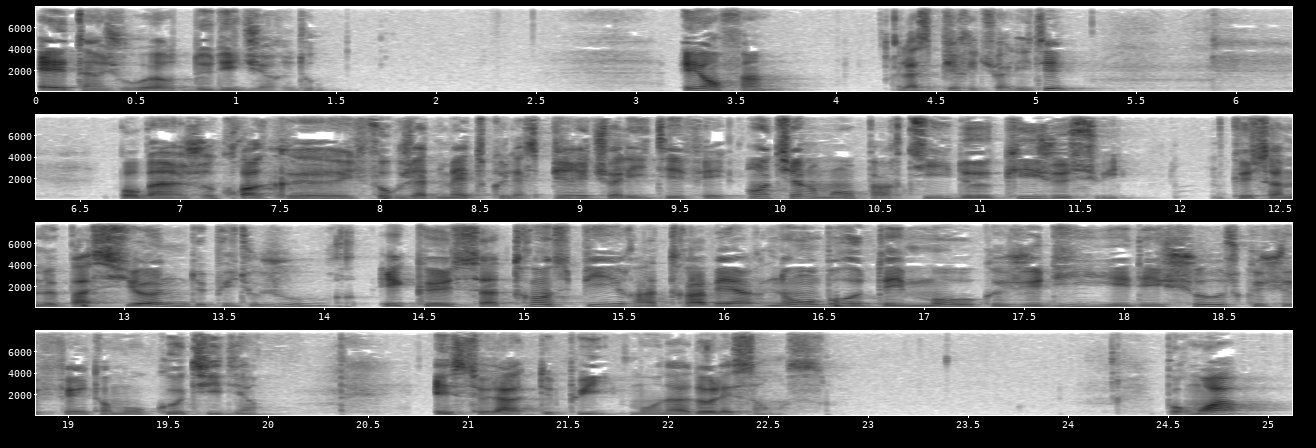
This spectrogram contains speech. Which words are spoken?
est un joueur de didgeridoo. Et enfin, la spiritualité, ben, je crois qu'il faut que j'admette que la spiritualité fait entièrement partie de qui je suis. que ça me passionne depuis toujours et que ça transpire à travers nombre des mots que je dis et des choses que je fais dans mon quotidien. Et cela depuis mon adolescence. Pour moi,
